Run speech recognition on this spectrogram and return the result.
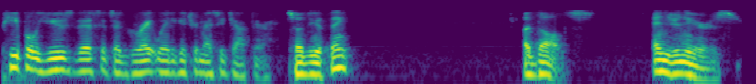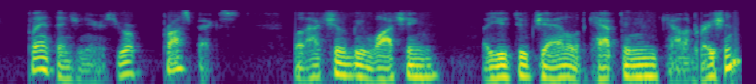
People use this. It's a great way to get your message out there. So, do you think adults, engineers, plant engineers, your prospects will actually be watching a YouTube channel of Captain Calibration?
